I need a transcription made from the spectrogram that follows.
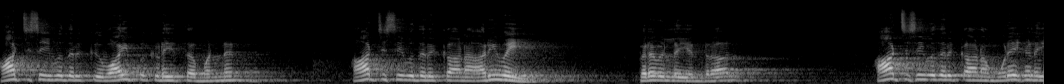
ஆட்சி செய்வதற்கு வாய்ப்பு கிடைத்த மன்னன் ஆட்சி செய்வதற்கான அறிவை பெறவில்லை என்றால் ஆட்சி செய்வதற்கான முறைகளை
